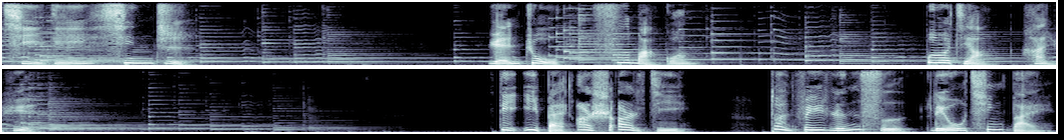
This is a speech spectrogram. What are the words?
启迪心智。原著司马光，播讲汉乐。第一百二十二集。断非人死留清白，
